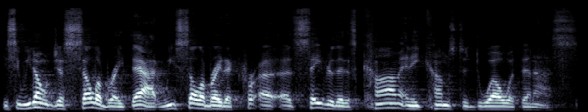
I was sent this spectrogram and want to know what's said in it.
You see, we don't just celebrate that, we celebrate a, a Savior that has come and He comes to dwell within us.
